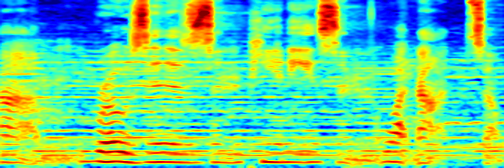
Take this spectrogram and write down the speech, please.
um, roses and peonies and whatnot. So,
